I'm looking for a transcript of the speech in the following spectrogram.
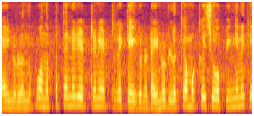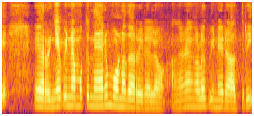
അതിന്റെ ഉള്ളിൽ നിന്ന് പോന്നപ്പോൾ തന്നെ ഒരു എട്ടണി എട്ടര കേൾക്കണം ട്ടാ. അതിന്റെ ഉള്ളിലേക്ക് നമുക്ക് ഷോപ്പിങ്ങിനൊക്കെ ഇറങ്ങിയാൽ പിന്നെ നമുക്ക് നേരം പോണത് അറിയില്ലല്ലോ. അങ്ങനെ ഞങ്ങൾ പിന്നെ രാത്രി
